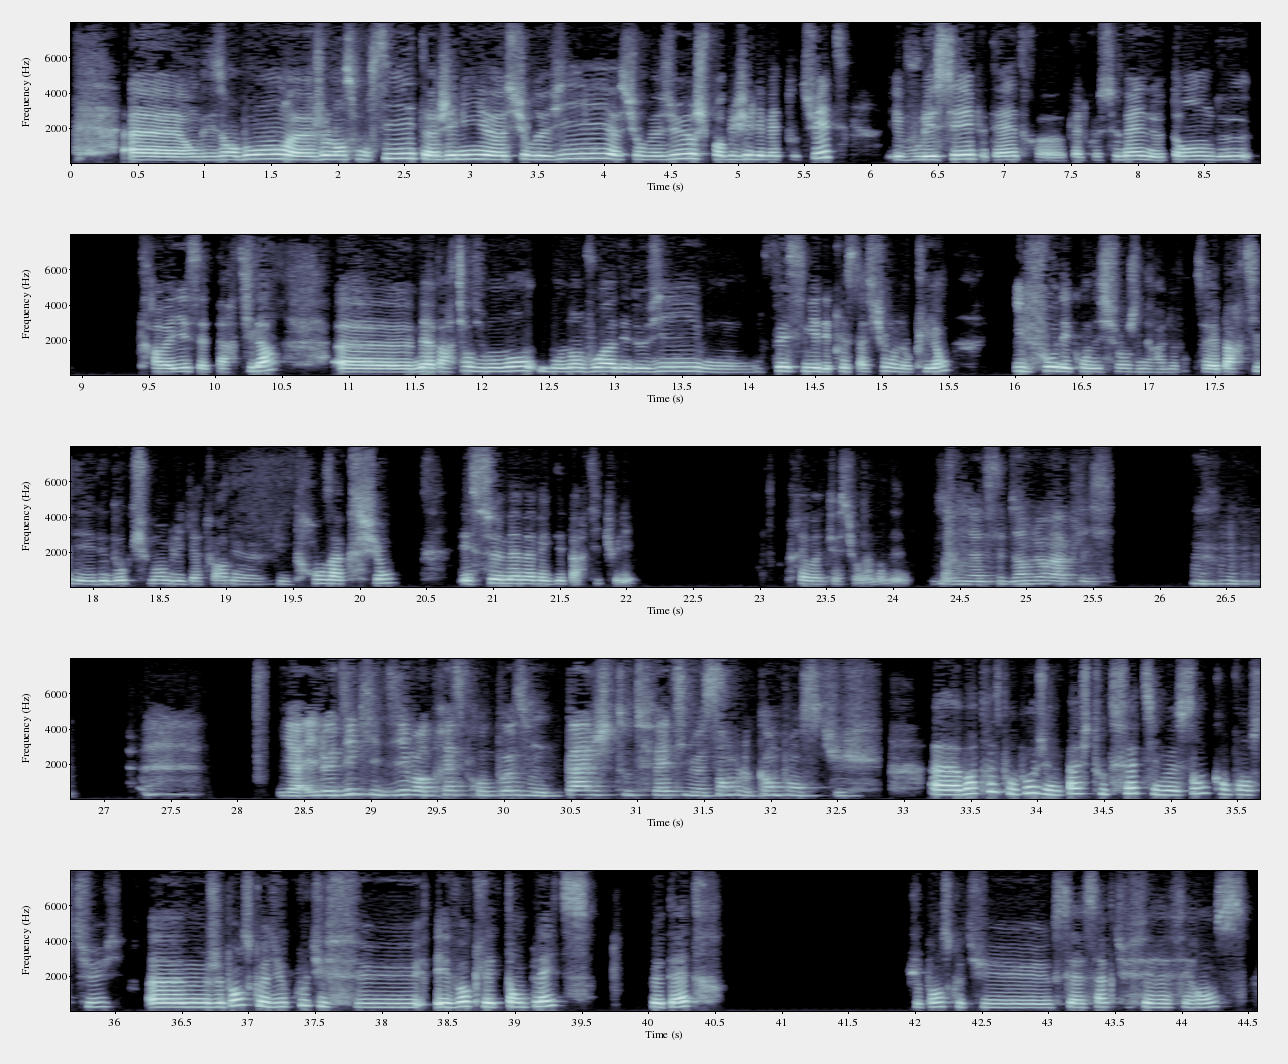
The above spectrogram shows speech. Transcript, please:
euh, en vous disant, bon, euh, je lance mon site, j'ai mis sur devis, sur mesure, je ne suis pas obligé de les mettre tout de suite, et vous laissez peut-être quelques semaines le temps de travailler cette partie-là. Euh, mais à partir du moment où on envoie des devis, où on fait signer des prestations à nos clients, il faut des conditions générales de vente. Ça fait partie des, documents obligatoires d'une transaction, et ce, même avec des particuliers. Très bonne question, Amandine. Génial, c'est bien de le rappeler. il y a Elodie qui dit WordPress propose une page toute faite, il me semble. Qu'en penses-tu? Euh, WordPress propose une page toute faite, il me semble. Qu'en penses-tu? Euh, Je pense que du coup, tu évoques les templates, peut-être. Je pense que, c'est à ça que tu fais référence.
